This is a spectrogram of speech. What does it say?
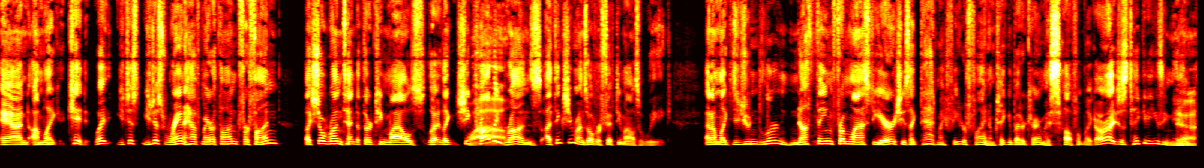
and I'm like, kid, what? You just you just ran a half marathon for fun? Like she'll run ten to thirteen miles. Like, like she Wow. probably runs. I think she runs over fifty miles a week. And I'm like, did you learn nothing from last year? She's like, Dad, my feet are fine. I'm taking better care of myself. I'm like, all right, just take it easy, man. Yeah.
